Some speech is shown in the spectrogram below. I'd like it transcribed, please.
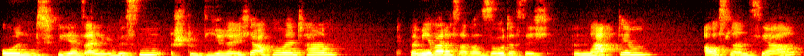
Und wie jetzt einige wissen, studiere ich ja auch momentan. Bei mir war das aber so, dass ich nach dem Auslandsjahr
